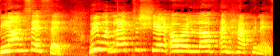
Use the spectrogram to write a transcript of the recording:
beyonce said we would like to share our love and happiness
